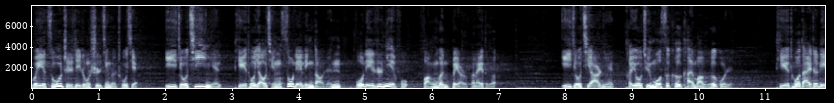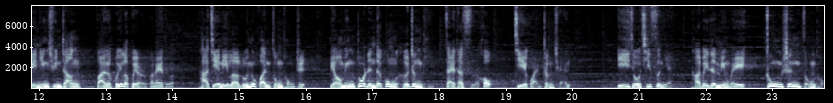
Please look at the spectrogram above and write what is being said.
为阻止这种事情的出现，1971年，铁托邀请苏联领导人勃列日涅夫访问贝尔格莱德。1972年，他又去莫斯科看望俄国人。铁托带着列宁勋章返回了贝尔格莱德。他建立了轮换总统制，表明多人的共和政体在他死后。接管政权。一九七四年，他被任命为终身总统。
